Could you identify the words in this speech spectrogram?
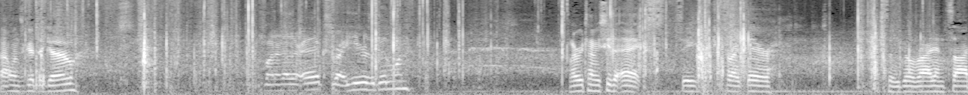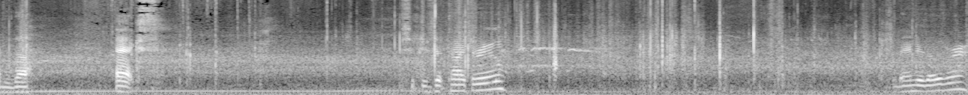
That one's good to go. Find another X. Right here is a good one. Every time you see the X, see, it's right there. So you go right inside the X. Shoot your zip tie through. bend it over.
